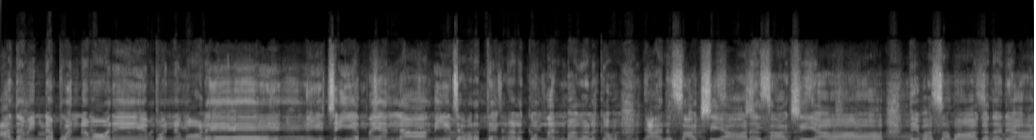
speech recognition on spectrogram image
ആദമിന്റെ പൊന്നുമോനെ പൊന്നുമോളെ നീ ചെയ്യുന്ന എല്ലാ നീചവൃത്യങ്ങൾക്കും നന്മകൾക്കും ഞാൻ സാക്ഷിയാണ് സാക്ഷിയാ. ദിവസമാകുന്ന ഞാൻ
